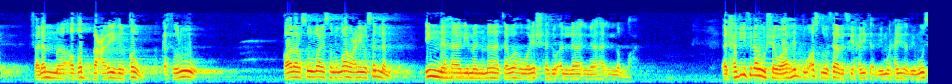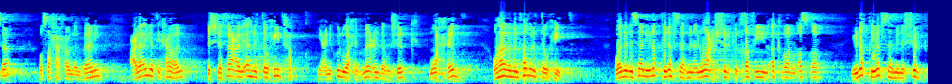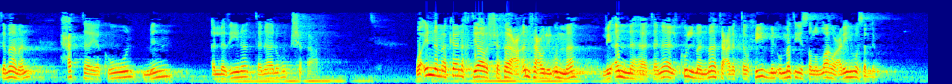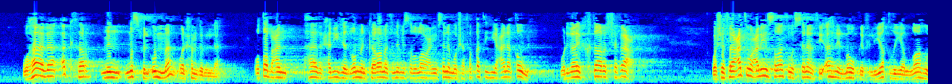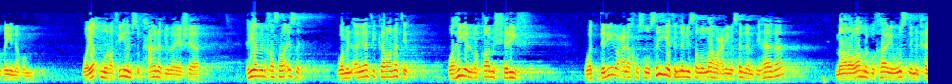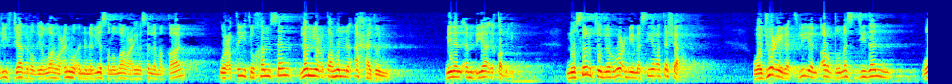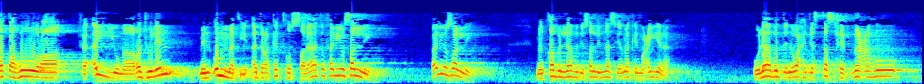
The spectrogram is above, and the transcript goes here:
فلما أضب عليه القوم كثروا. قال رسول الله صلى الله عليه وسلم إنها لمن مات وهو يشهد أن لا إله إلا الله. الحديث له شواهد واصله ثابت في حديث أبي حديث أبي موسى وصححه الألباني. على أي حال الشفاعة لأهل التوحيد حق. يعني كل واحد ما عنده شرك موحد وهذا من فضل التوحيد وأن الإنسان ينقي نفسه من أنواع الشرك الخفي الأكبر الأصغر ينقي نفسه من الشرك تماما حتى يكون من الذين تنالهم الشفاعة. وإنما كان اختيار الشفاعة أنفع للأمة لأنها تنال كل من مات على التوحيد من أمته صلى الله عليه وسلم. وهذا أكثر من نصف الأمة والحمد لله. وطبعا هذا الحديث يتضمن كرامة النبي صلى الله عليه وسلم وشفقته على قومه ولذلك اختار الشفاعة. وشفاعته عليه الصلاة والسلام في أهل الموقف ليقضي الله بينهم ويأمر فيهم سبحانه بما يشاء هي من خصائصه ومن آيات كرامته وهي المقام الشريف. والدليل على خصوصية النبي صلى الله عليه وسلم بهذا ما رواه البخاري ومسلم من حديث جابر رضي الله عنه أن النبي صلى الله عليه وسلم قال أعطيت خمسا لم يعطهن أحد من الأنبياء قبلي. نصرت بالرعب مسيرة شهر وجعلت لي الأرض مسجدا وطهورا فأيما رجل من أمتي أدركته الصلاة فليصلي فليصلي. من قبل لابد يصلي الناس في أماكن معينة ولا بد أن الواحد يستصحب معه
